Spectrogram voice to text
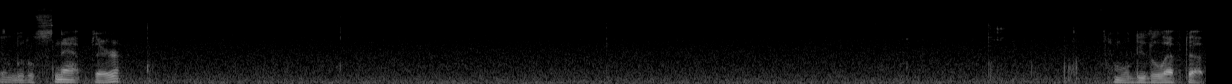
A little snap there. And we'll do the left up.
